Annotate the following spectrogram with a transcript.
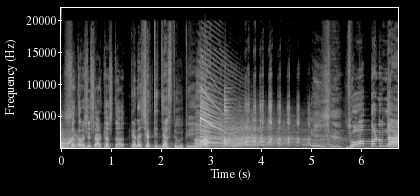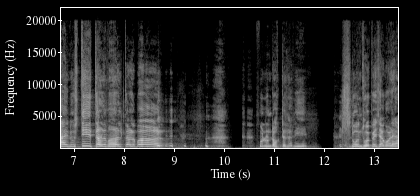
सतराशे साठ असतात. त्यांना छत्तीस जास्त होते. झोप म्हणून नाही नुसती तळमळ तळमळ. म्हणून डॉक्टरांनी दोन झोपेच्या गोळ्या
